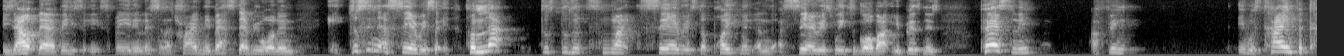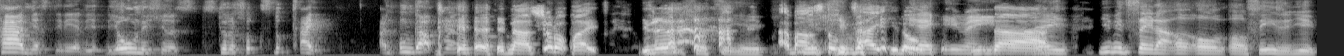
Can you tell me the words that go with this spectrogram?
he's out there basically explaining, "Listen, I tried my best, everyone," and it just isn't a serious. From that, just doesn't smell serious appointment and a serious way to go about your business. Personally, I think it was time for calm yesterday, and the, the owner should have stood stuck, stuck tight and hung up. nah, shut up, mate. Yeah, about stuck tight, you know. Yeah, mate. Nah. Hey, you've been saying that all, all, all, season. You,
